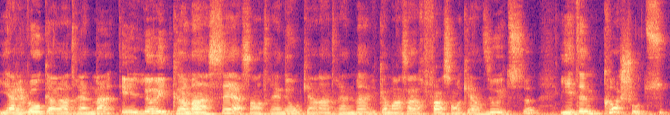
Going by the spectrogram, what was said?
Il arrivait au camp d'entraînement et là, il commençait à s'entraîner au camp d'entraînement. Il commençait à refaire son cardio et tout ça. Il était une coche au-dessus de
